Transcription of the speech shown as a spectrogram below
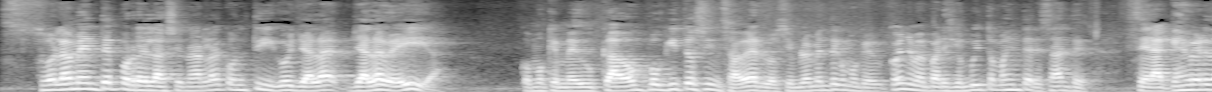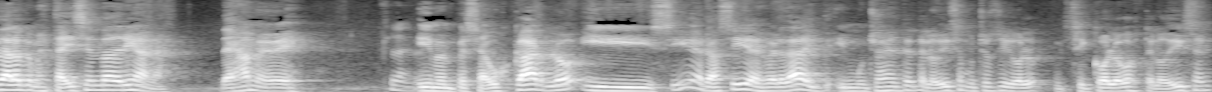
solamente por relacionarla contigo ya la, ya la veía. Como que me educaba un poquito sin saberlo. Simplemente como que, coño, me pareció un poquito más interesante. ¿Será que es verdad lo que me está diciendo Adriana? Déjame ver. Claro. Y me empecé a buscarlo y sí, era así, es verdad. Y, y mucha gente te lo dice, muchos psicó- psicólogos te lo dicen,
